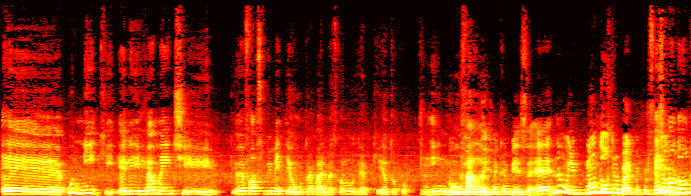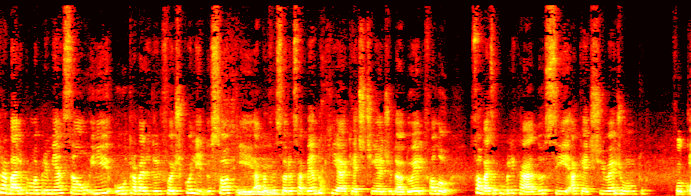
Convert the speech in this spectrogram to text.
É, o Nick, ele realmente. Eu ia falar submeteu o trabalho, mas como é porque eu tô com. Em, Como fala? inglês na cabeça. É, não, ele mandou o trabalho pra professora. Ele mandou um trabalho para uma premiação e o trabalho dele foi escolhido. Só que Sim. a professora, sabendo que a Cat tinha ajudado ele, falou: só vai ser publicado se a Cat estiver junto. Foi E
